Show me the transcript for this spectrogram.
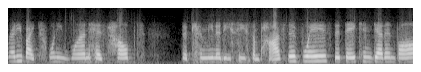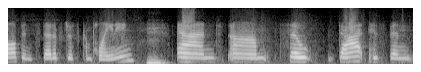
Ready by 21 has helped the community see some positive ways that they can get involved instead of just complaining. Mm. And um, so that has been,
